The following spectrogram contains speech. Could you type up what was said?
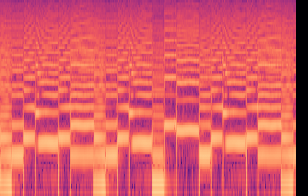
We'll be right back.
